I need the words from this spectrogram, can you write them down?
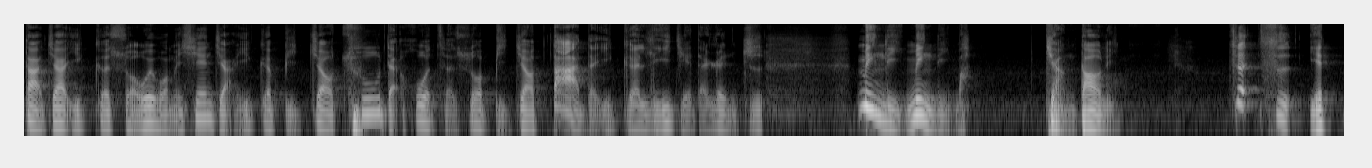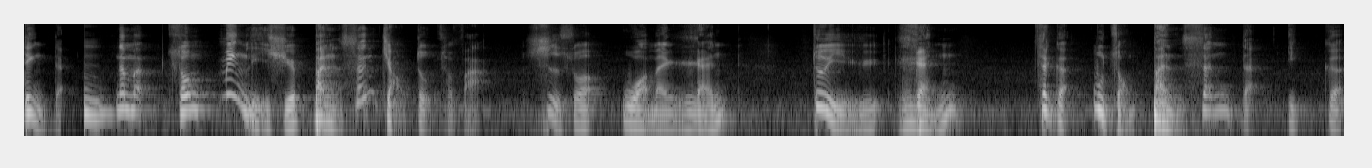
大家一个所谓我们先讲一个比较粗的，或者说比较大的一个理解的认知。命理，命理嘛，讲道理，这是一定的。嗯，那么从命理学本身角度出发，是说我们人对于人这个物种本身的一个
